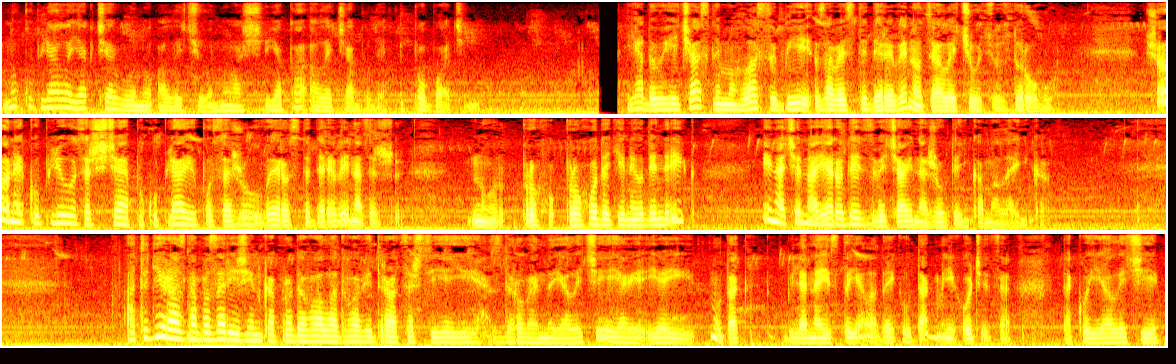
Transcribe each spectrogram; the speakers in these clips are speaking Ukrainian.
Ну, купляла як червону алечу. Ну, аж яка алеча буде? Побачимо. Я довгий час не могла собі завести деревину, це алечу цю здорову. Що не куплю, це ж ще покупляю, посажу, виросте деревина, це ж ну, проходить і не один рік, і починає родити звичайна жовтенька маленька. А тоді раз на базарі жінка продавала два відра це ж цієї здоровенної алечі. Я, я їй, ну так, біля неї стояла, й так мені хочеться такої алечі.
